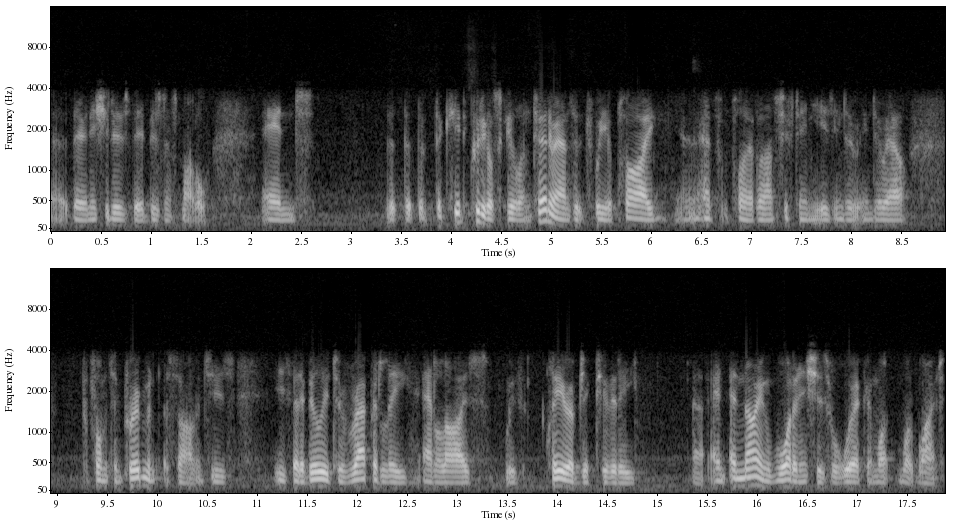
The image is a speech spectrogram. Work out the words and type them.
uh, their initiatives, their business model and the, the, the, critical skill and turnarounds that we apply and have applied over the last 15 years into, into our performance improvement assignments is, is that ability to rapidly analyse with clear objectivity uh, and, and knowing what initiatives will work and what, what won't.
